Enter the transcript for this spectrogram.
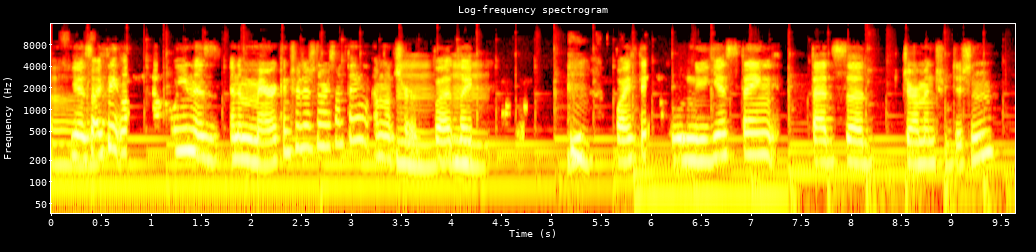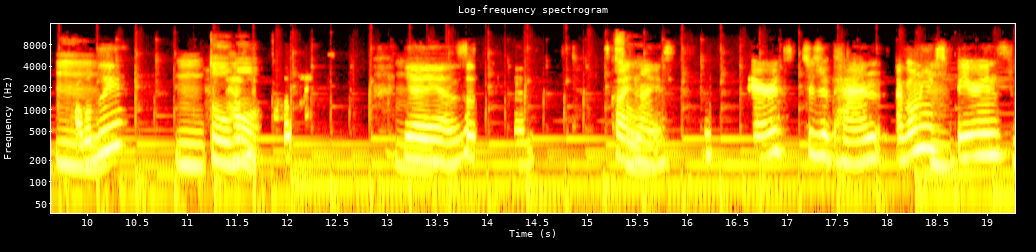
Um, uh, yeah, so I think like, Halloween is an American tradition or something. I'm not sure, mm, but like, mm. but I think New Year's thing that's a German tradition, mm. probably. Mm, mm, yeah, yeah, yeah, so it's quite so, nice. Compared to Japan, I've only mm. experienced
